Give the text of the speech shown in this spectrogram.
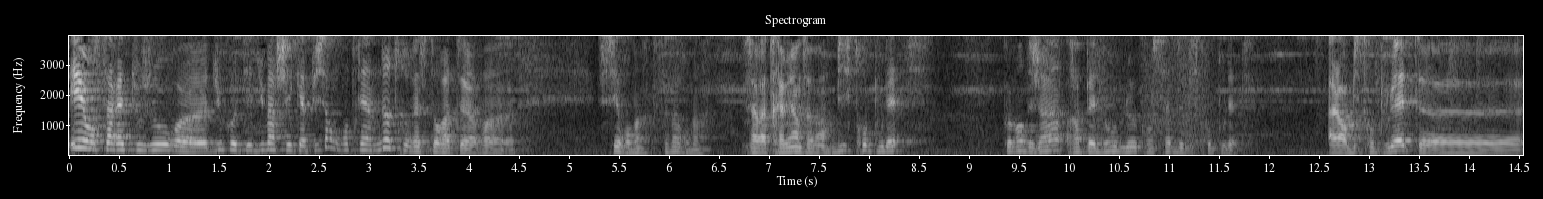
Et on s'arrête toujours euh, du côté du marché Capucin. On rencontrer un autre restaurateur. euh, c'est Romain. Ça va, Romain? Ça va très bien, Thomas. Bistro Poulette. Comment déjà Rappelle-nous le concept de Bistro Poulette? Alors, Bistro Poulette euh,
